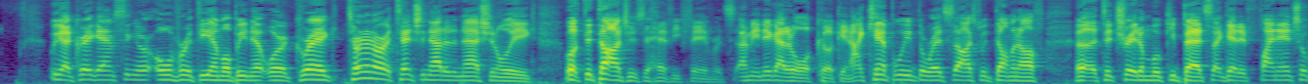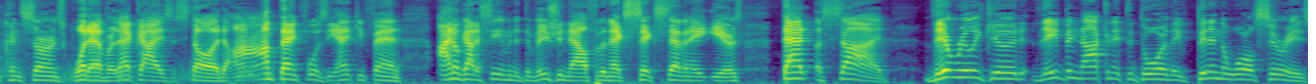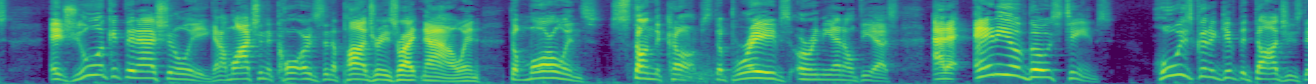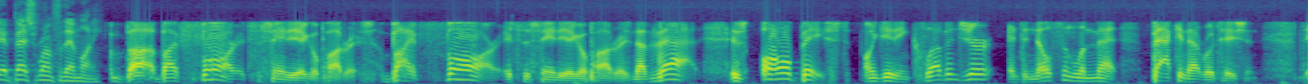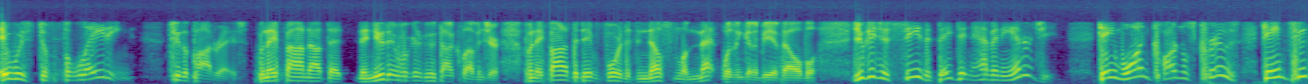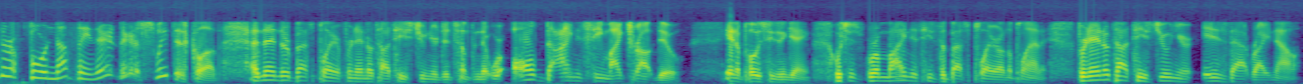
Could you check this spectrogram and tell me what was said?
We got Greg Amsinger over at the MLB Network. Greg, turning our attention now to the National League. Look, the Dodgers are heavy favorites. I mean, they got it all cooking. I can't believe the Red Sox were dumb enough uh, to trade a Mookie Betts. I get it, financial concerns, whatever. That guy is a stud. I- I'm thankful as a Yankee fan. I don't got to see him in the division now for the next six, seven, eight years. That aside, they're really good. They've been knocking at the door. They've been in the World Series as you look at the National League, and I'm watching the Cards and the Padres right now, and the Marlins stun the Cubs, the Braves are in the NLDS. Out of any of those teams, who is going to give the Dodgers their best run for their money? By, by far, it's the San Diego Padres. By far, it's the San Diego Padres. Now, that is all based on getting Clevenger and Dinelson Lamet back in that rotation. It was deflating to the Padres when they found out that they knew they were going to be without Clevenger. When they found out the day before that Nelson Lamet wasn't going to be available, you could just see that they didn't have any energy. Game one, Cardinals cruise. Game two, they're up four nothing. They're they're going to sweep this club. And then their best player, Fernando Tatis Jr., did something that we're all dying to see Mike Trout do in a postseason game, which is remind us he's the best player on the planet. Fernando Tatis Jr. is that right now.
